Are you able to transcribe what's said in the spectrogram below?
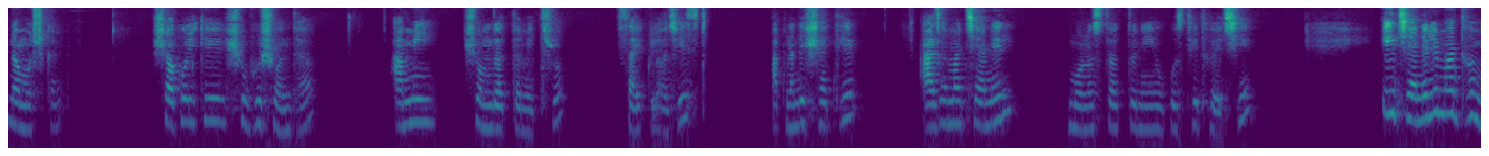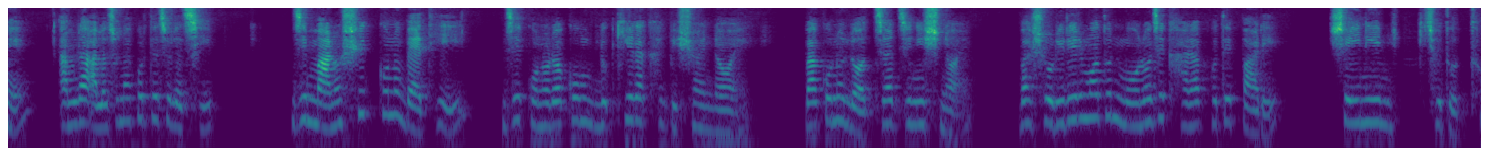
নমস্কার। সকলকে শুভ সন্ধ্যা। আমি সোমদত্তা মিত্র সাইকোলজিস্ট আপনাদের সাথে আজ আমার চ্যানেল মনস্তত্ত্ব নিয়ে উপস্থিত হয়েছি। এই চ্যানেলের মাধ্যমে আমরা আলোচনা করতে চলেছি যে মানসিক কোনো ব্যাধি যে কোনো রকম লুকিয়ে রাখার বিষয় নয় বা কোনো লজ্জার জিনিস নয় বা শরীরের মতন মনও যে খারাপ হতে পারে, সেই নিয়ে কিছু তথ্য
